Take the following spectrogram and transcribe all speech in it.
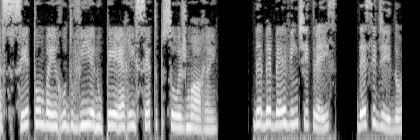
SC tomba em rodovia no PR e sete pessoas morrem. BBB 23. Decidido.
